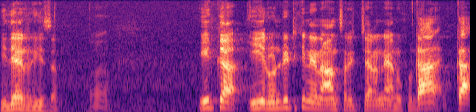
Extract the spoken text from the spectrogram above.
ఇదే రీజన్ ఇంకా ఈ రెండింటికి నేను ఆన్సర్ ఇచ్చానని కా-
